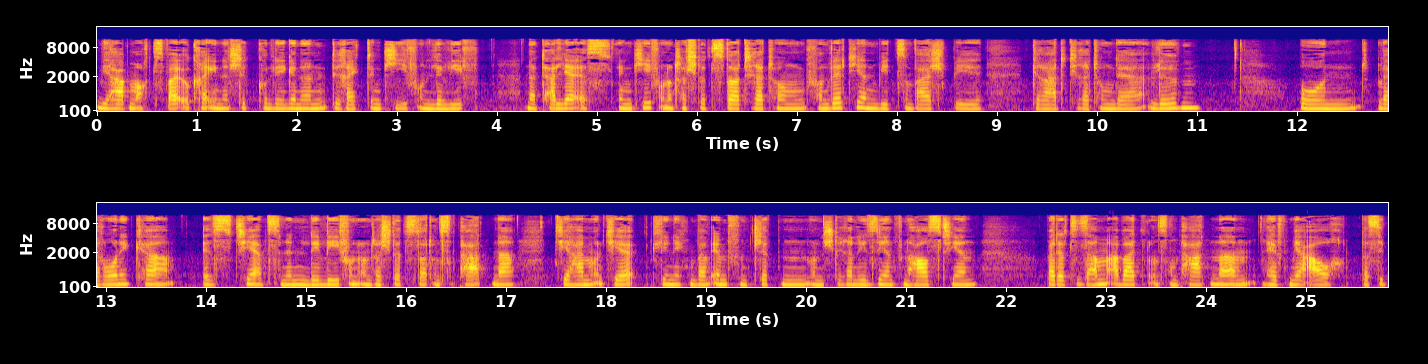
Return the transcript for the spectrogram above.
Wir haben auch zwei ukrainische Kolleginnen direkt in Kiew und Lviv. Natalia ist in Kiew und unterstützt dort die Rettung von Wildtieren, wie zum Beispiel gerade die Rettung der Löwen. Und Veronika ist Tierärztin in Lviv und unterstützt dort unsere Partner, Tierheime und Tierkliniken beim Impfen, Klippen und Sterilisieren von Haustieren. Bei der Zusammenarbeit mit unseren Partnern helfen wir auch, dass sie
